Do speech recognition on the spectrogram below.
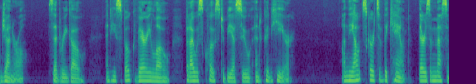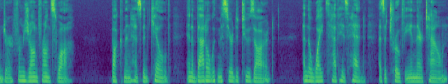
General, said Rigaud, and he spoke very low, but I was close to Biassou and could hear. On the outskirts of the camp, there is a messenger from Jean Francois. Buckman has been killed in a battle with Monsieur de Touzard, and the whites have his head as a trophy in their town.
